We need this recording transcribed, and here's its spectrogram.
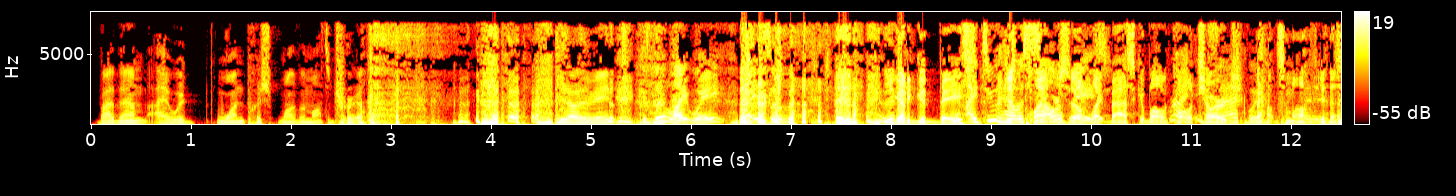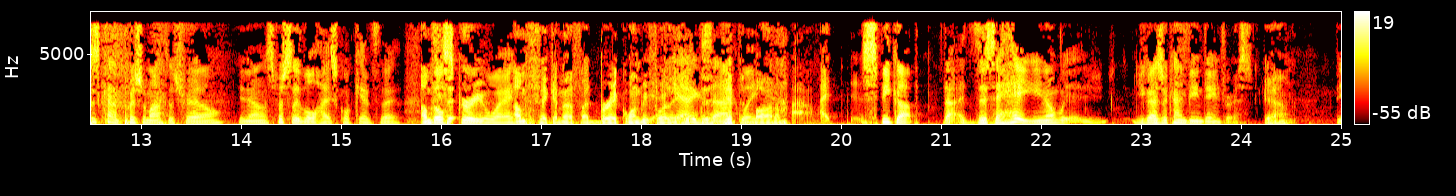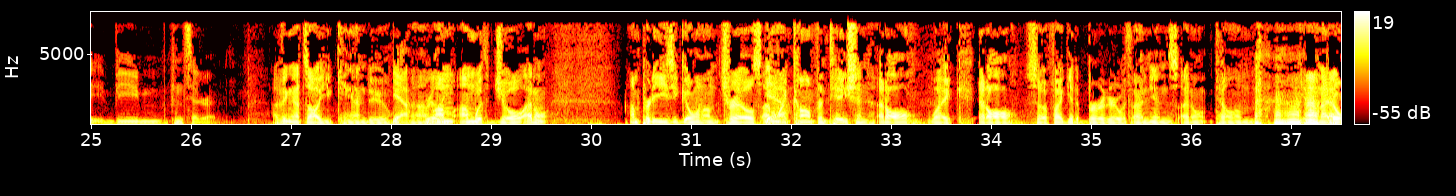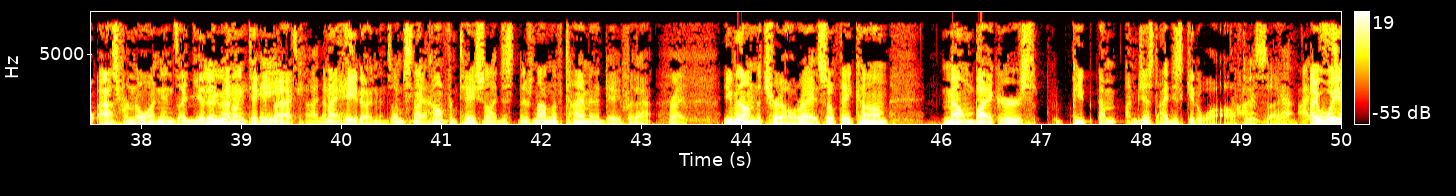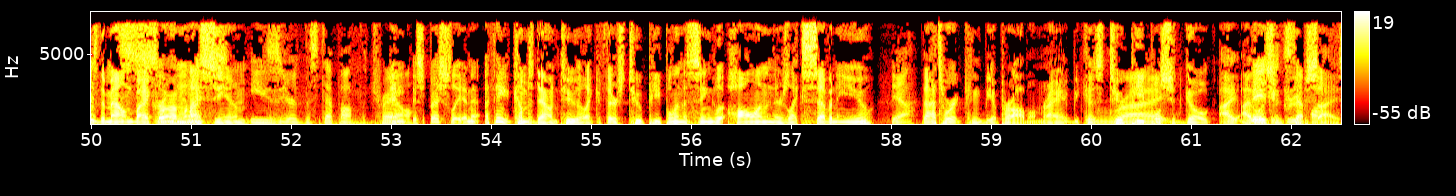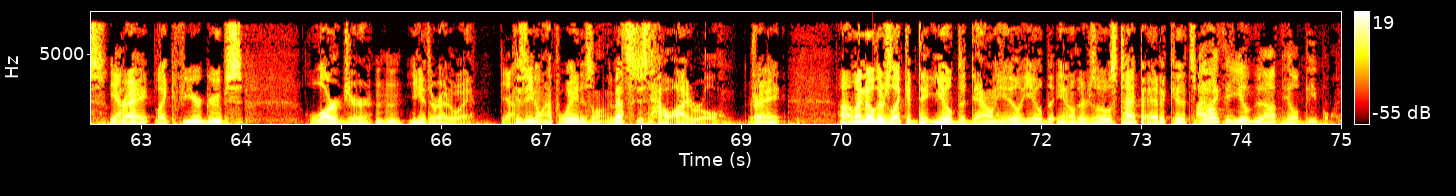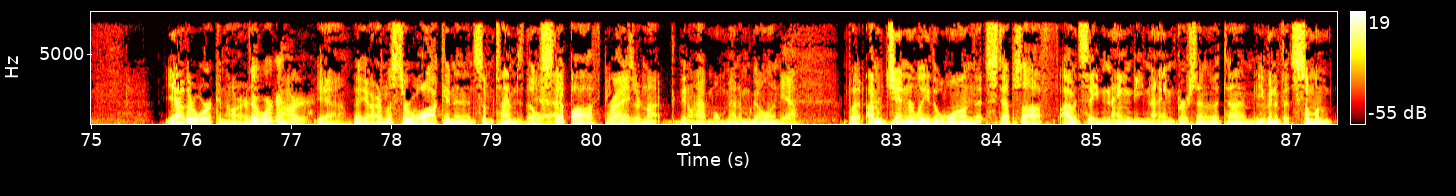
by them, I would one push one of them off the trail. you know what I mean? Because they're lightweight, right? So you got a good base. I do you have just a plant solid yourself base. like basketball, call a charge, exactly. bounce them off. You. Just kind of push them off the trail, you know, especially little high school kids. They, I'm they'll thi- scurry away. I'm thick enough. I'd break one before they yeah, hit, the, hit the bottom. I, I, speak up. That- They say, hey, you know, you guys are kind of being dangerous. Yeah. be, be considerate. I think that's all you can do. Yeah, Um, really. I'm I'm with Joel. I don't. I'm pretty easy going on the trails. I don't like confrontation at all, like at all. So if I get a burger with onions, I don't tell them, you know, and I don't ask for no onions. I get it. I don't even take it back, and I hate onions. I'm just not Yeah. confrontational. I just there's not enough time in a day for that. Right. Even on the trail, right? So if they come, mountain bikers, people, I'm I'm just I just get a while off to the side. I, it's wave the mountain biker so on when I see him. Easier to step off the trail. And especially, and I think it comes down to like if there's two people in a singlet hauling and there's like seven of you, yeah. that's where it can be a problem, right? Because two Right. people should go. I, I They look at group size, Yeah. right? Like if your group's larger, you get the right away Mm-hmm. Yeah. because you don't have to wait as long. That's just how I roll, right? Um, I know there's like a d- yield to downhill, yield to, you know, there's those type of etiquettes. I like to yield to uphill people. Yeah, they're working hard. They're working harder. yeah, they are. Unless they're walking, and then sometimes they'll Yeah. step off because Right. they're not, they don't have momentum going. Yeah. But I'm generally the one that steps off. I would say 99% of the time, Mm-hmm. even if it's someone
